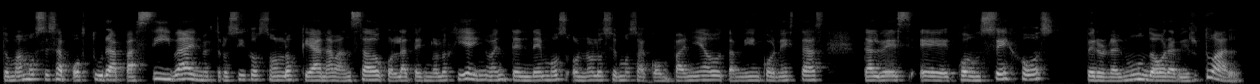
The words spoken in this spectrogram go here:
tomamos esa postura pasiva y nuestros hijos son los que han avanzado con la tecnología y no entendemos o no los hemos acompañado también con estas tal vez eh, consejos, pero en el mundo ahora virtual.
